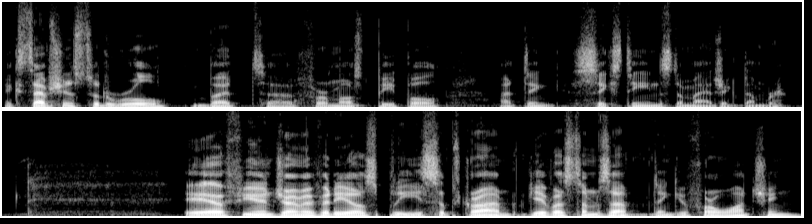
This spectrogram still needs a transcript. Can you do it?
exceptions to the rule, but uh, for most people, I think 16 is the magic number. If you enjoy my videos, please subscribe, give us thumbs up. Thank you for watching.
